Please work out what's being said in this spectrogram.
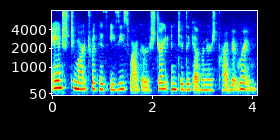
and to march with his easy swagger straight into the governor's private room,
